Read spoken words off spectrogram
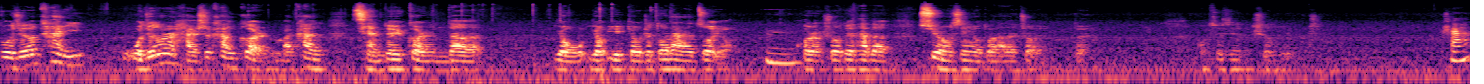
我觉得看一，我觉得都是还是看个人吧，看钱对个人的有有有有着多大的作用，嗯，或者说对他的虚荣心有多大的作用。对，我最近舌头有点直。啥？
